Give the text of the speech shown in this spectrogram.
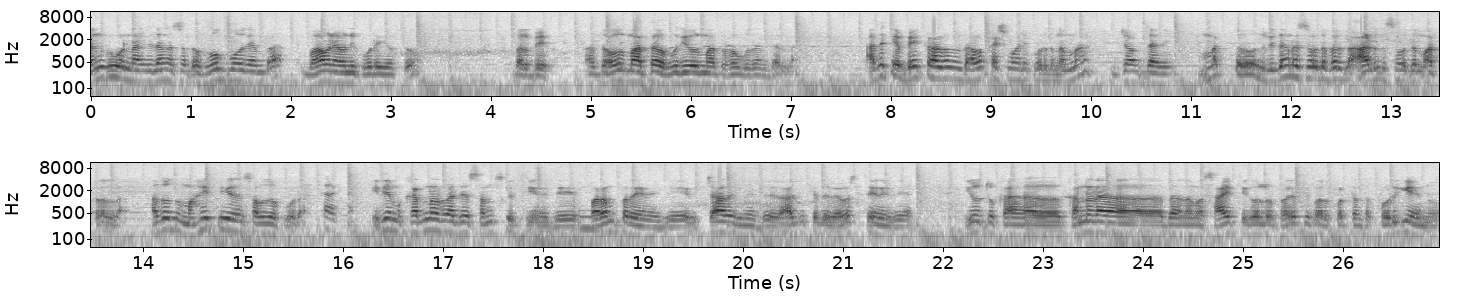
ನನಗೂ ನಾವು ವಿಧಾನಸೌಧ ಹೋಗ್ಬೋದೆಂಬ ಭಾವನೆ ಅವನಿಗೆ ಕೂಡ ಇವತ್ತು ಬರಬೇಕು. ಅದು ಅವ್ರ ಮಾತ್ರ ಹೋಗಿ ಇವ್ರು ಮಾತ್ರ ಹೋಗುವುದಂತಲ್ಲ ಅದಕ್ಕೆ ಬೇಕಾದ ಒಂದು ಅವಕಾಶ ಮಾಡಿಕೊಡೋದು ನಮ್ಮ ಜವಾಬ್ದಾರಿ. ಮತ್ತು ಒಂದು ವಿಧಾನಸೌಧ ಬರೆದ ಆಡಳಿತ ಸೌಧ ಮಾತ್ರ ಅಲ್ಲ ಅದೊಂದು ಮಾಹಿತಿ ಸೌಧ ಕೂಡ. ಇದೇ ನಮ್ಮ ಕರ್ನಾಟಕ ರಾಜ್ಯದ ಸಂಸ್ಕೃತಿ ಏನಿದೆ ಪರಂಪರೆ ಏನಿದೆ ವಿಚಾರ ಏನಿದೆ ರಾಜಕೀಯದ ವ್ಯವಸ್ಥೆ ಏನಿದೆ ಇವತ್ತು ಕನ್ನಡದ ನಮ್ಮ ಸಾಹಿತಿಗಳು ಪ್ರಗತಿಪರ ಕೊಟ್ಟಂಥ ಕೊಡುಗೆಯನ್ನು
